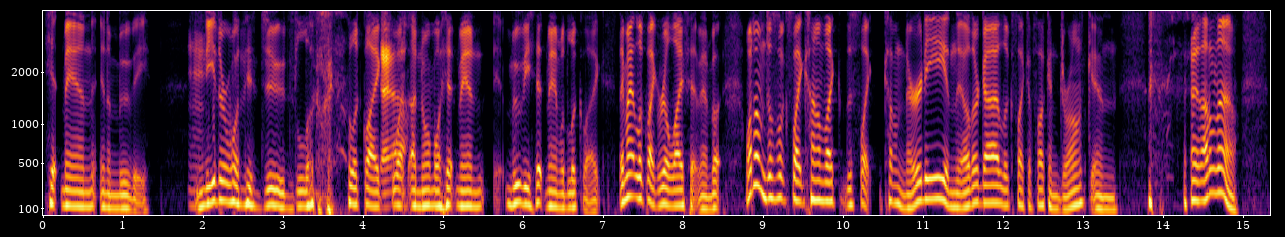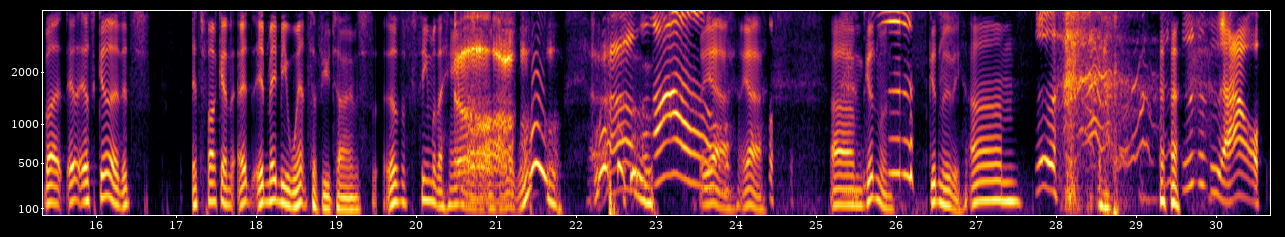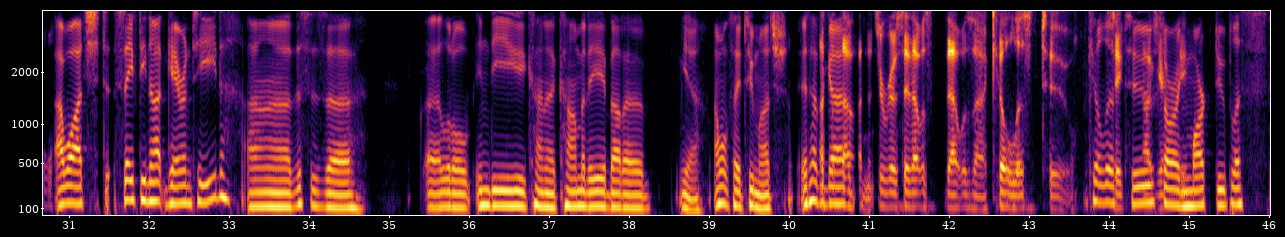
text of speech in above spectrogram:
hitman in a movie. Neither one of these dudes look look like. Yeah. what a normal hitman movie hitman would look like. They might look like real life hitman, but one of them just looks like kind of like this like kind of nerdy, and the other guy looks like a fucking drunk, and, and I don't know, but it, it's good. It's it's fucking. It, it made me wince a few times. There was a scene with a hammer. I like, Woo! Woo! Yeah, yeah. Um, good one. Good movie. Um, Ow. I watched Safety Not Guaranteed. Uh, this is a, a little indie kind of comedy about a. Yeah, I won't say too much. It has I a guy. that, I thought you were going to say that was that was a kill list two. Kill List Safety 2, starring Mark Duplass.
